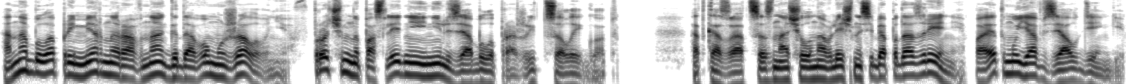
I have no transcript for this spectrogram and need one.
Она была примерно равна годовому жалованию. Впрочем, на последнее и нельзя было прожить целый год. Отказаться значило навлечь на себя подозрение, поэтому я взял деньги.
